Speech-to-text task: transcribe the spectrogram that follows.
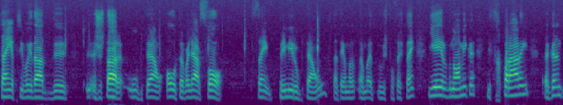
Tem a possibilidade de ajustar o botão ou trabalhar só sem imprimir o botão, portanto é uma, é uma das funções que tem, e é ergonómica, e se repararem, a grande,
